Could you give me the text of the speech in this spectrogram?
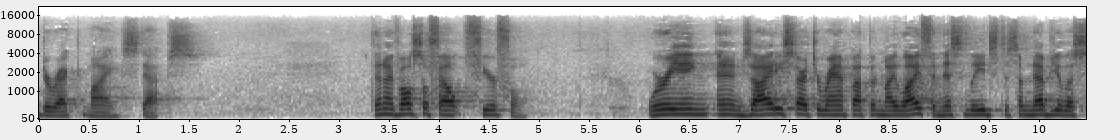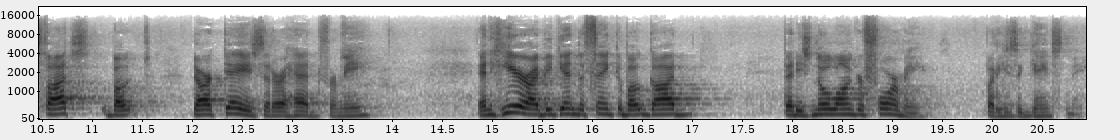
direct my steps. Then I've also felt fearful. Worrying and anxiety start to ramp up in my life, and this leads to some nebulous thoughts about dark days that are ahead for me. And here I begin to think about God that He's no longer for me, but He's against me.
